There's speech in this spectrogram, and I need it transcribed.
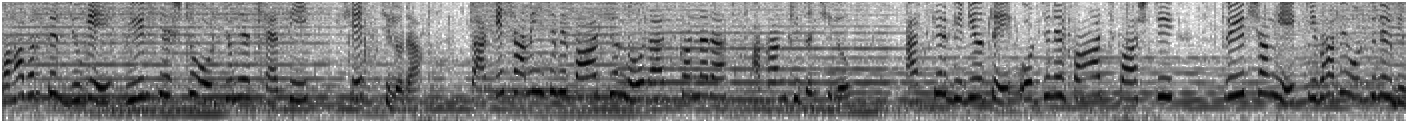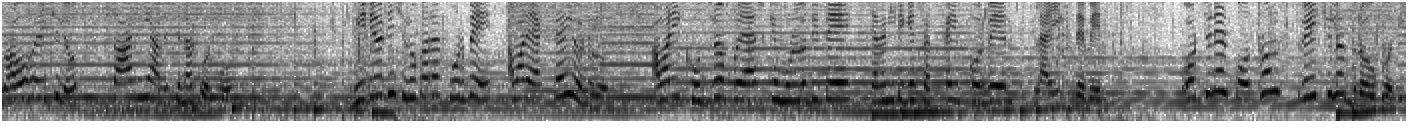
মহাভারতের যুগে বীরশ্রেষ্ঠ অর্জুনের খ্যাতি শেষ ছিল না। তাকে স্বামী হিসেবে পাওয়ার জন্য রাজকন্যারা আকাঙ্ক্ষিত ছিল। আজকের ভিডিওতে অর্জুনের পাঁচ পাঁচটি স্ত্রীর সঙ্গে কীভাবে অর্জুনের বিবাহ হয়েছিল তা নিয়ে আলোচনা করব। ভিডিওটি শুরু করার পূর্বে আমার একটাই অনুরোধ, আমার এই ক্ষুদ্র প্রয়াসকে মূল্য দিতে চ্যানেলটিকে সাবস্ক্রাইব করবেন, লাইক দেবেন। অর্জুনের প্রথম স্ত্রী ছিল দ্রৌপদী।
